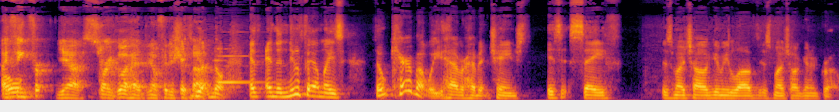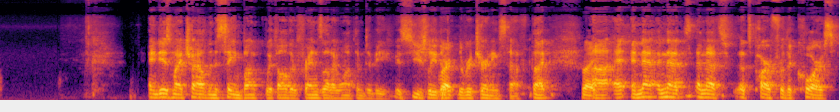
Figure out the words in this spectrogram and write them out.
I think for yeah, sorry, go ahead. You know, finish your thought. Yeah, no, and, and, the new families don't care about what you have or haven't changed. Is it safe? Is my child going to be loved? Is my child going to grow? And is my child in the same bunk with all their friends that I want them to be? It's usually the, right. the returning stuff, but right. uh, and that and that's and that's that's par for the course.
